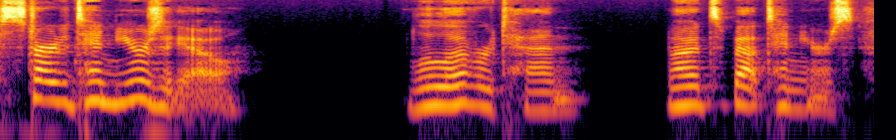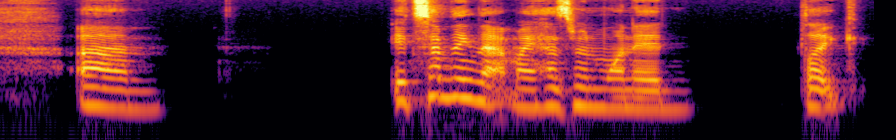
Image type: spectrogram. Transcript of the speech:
started 10 years ago, a little over 10. No, it's about 10 years. Um, it's something that my husband wanted, like,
